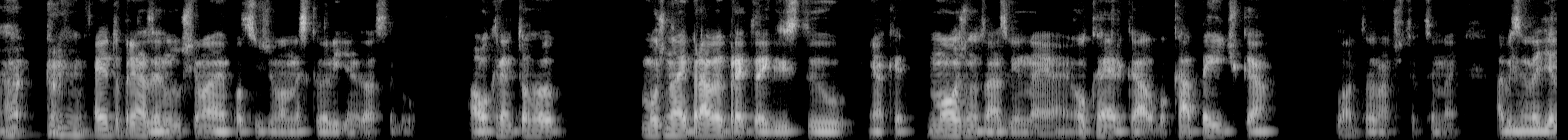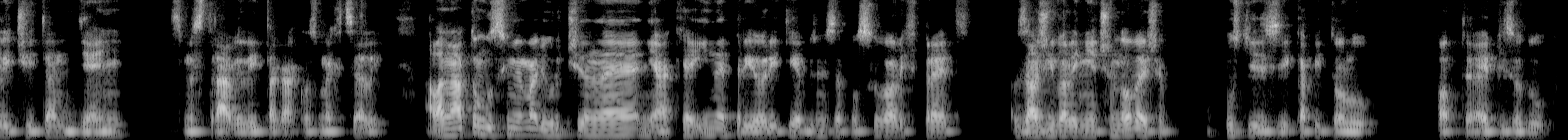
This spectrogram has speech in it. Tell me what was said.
A je to pre nás jednoduchšie, máme pocit, že máme skvelý deň za sebou. A okrem toho, možno aj práve preto existujú nejaké, možno to nazvime aj OKR alebo KPIčka, to, na čo to chceme, aby sme vedeli, či ten deň sme strávili tak, ako sme chceli. Ale na to musíme mať určené nejaké iné priority, aby sme sa posúvali vpred, zažívali niečo nové, že pustili si kapitolu, teda epizódu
